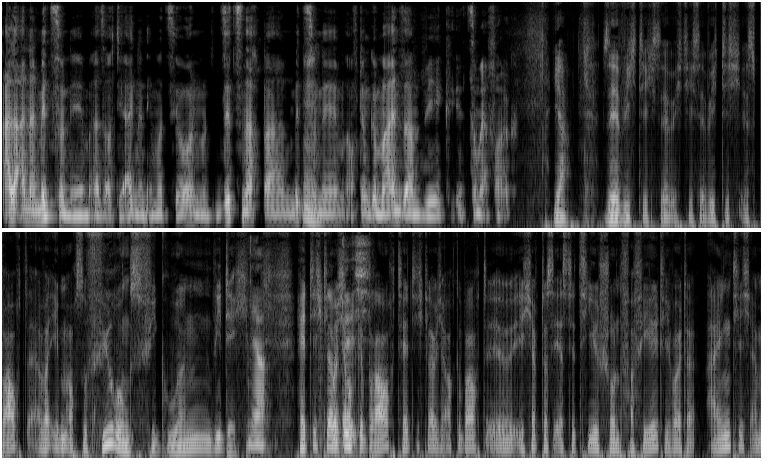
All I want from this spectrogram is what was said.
alle anderen mitzunehmen, also auch die eigenen Emotionen und Sitznachbarn mitzunehmen auf dem gemeinsamen Weg zum Erfolg. Ja, sehr wichtig, sehr wichtig, sehr wichtig. Es braucht aber eben auch so Führungsfiguren wie dich. Ja, Hätte ich, glaube ich, Und auch ich. gebraucht. Hätte ich, glaube ich, auch gebraucht. Ich habe das erste Ziel schon verfehlt. Ich wollte eigentlich am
